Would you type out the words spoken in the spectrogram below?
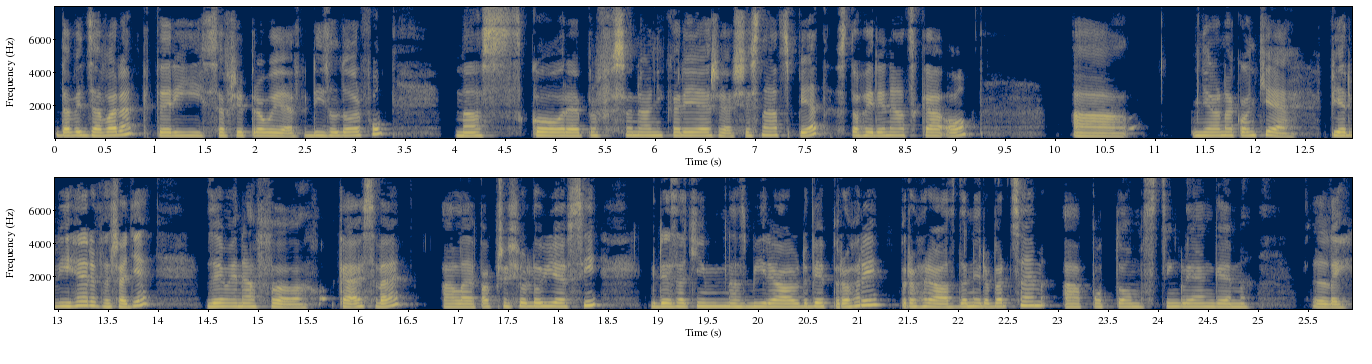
David Zavada, který se připravuje v Düsseldorfu. Má skóre profesionální kariéře 16-5, z toho 11 KO a měl na kontě pět výher v řadě, zejména v KSV, ale pak přešel do UFC, kde zatím nazbíral dvě prohry. Prohrál s Danny Robertsem a potom s Tingliangem Lee.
